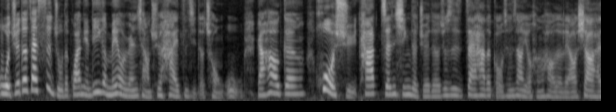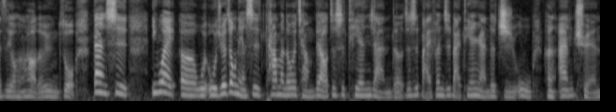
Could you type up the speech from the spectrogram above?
我觉得在四主的观点，第一个没有人想去害自己的宠物，然后跟或许他真心的觉得就是在他的狗身上有很好的疗效，还是有很好的运作。但是因为呃，我我觉得重点是他们都会强调这是天然的，这是百分之百天然的植物，很安全。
